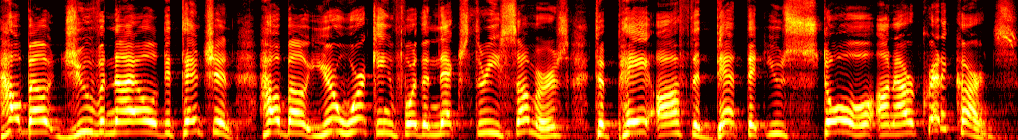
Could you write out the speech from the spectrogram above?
How about juvenile detention? How about you're working for the next three summers to pay off the debt that you stole on our credit cards?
